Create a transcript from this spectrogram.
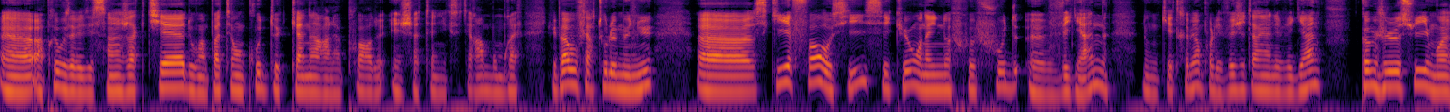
Euh, après, vous avez des Saint-Jacques tièdes ou un pâté en croûte de canard à la poire de et etc. Bon, bref, je vais pas vous faire tout le menu. Euh, ce qui est fort aussi, c'est qu'on a une offre food euh, vegan, donc qui est très bien pour les végétariens et les véganes. Comme je le suis, moi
